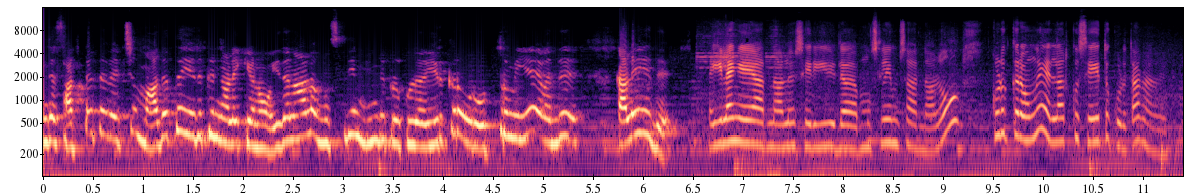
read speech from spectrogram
இந்த சட்டத்தை வச்சு மதத்தை எதுக்கு நுழைக்கணும் இதனால முஸ்லீம் இந்துக்களுக்குள்ள இருக்கிற ஒரு ஒற்றுமையே வந்து கலையுது. இலங்கையாக இருந்தாலும் சரி இல்லை முஸ்லீம்ஸாக இருந்தாலும் கொடுக்குறவங்க எல்லாருக்கும் சேர்த்து கொடுத்தா நல்லது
